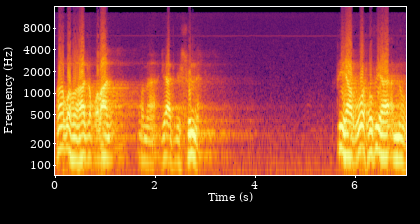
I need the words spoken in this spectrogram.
وهو هذا القرآن وما جاءت به السنة. فيها الروح وفيها النور.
